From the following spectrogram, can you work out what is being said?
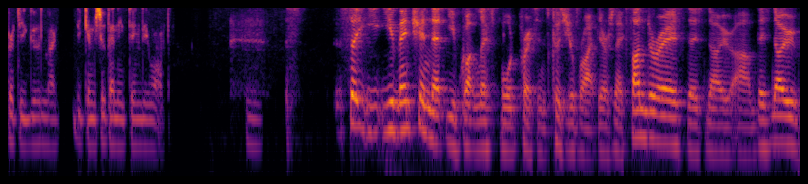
pretty good. Like they can shoot anything they want. Mm. So you mentioned that you've got less board presence because you're right. There's no thunderers. There's no um, there's no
